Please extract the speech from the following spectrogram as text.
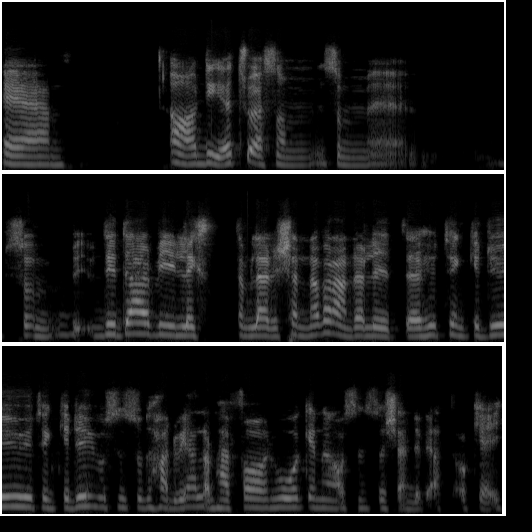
eh, ja, det tror jag som, som, eh, som det är där vi liksom lärde känna varandra lite. Hur tänker du? Hur tänker du? Och sen så hade vi alla de här farhågorna och sen så kände vi att okej, okay,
